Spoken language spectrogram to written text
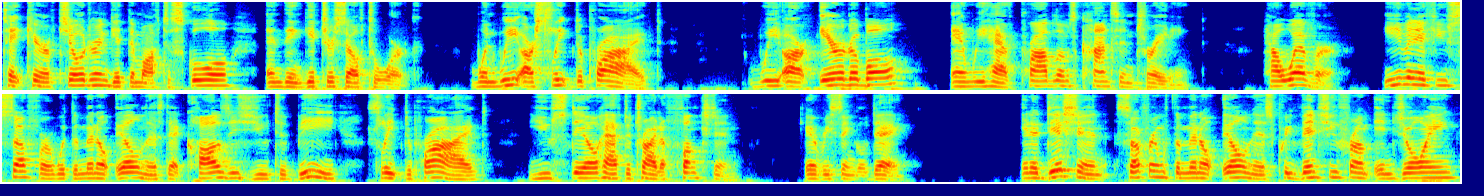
take care of children, get them off to school, and then get yourself to work. When we are sleep deprived, we are irritable and we have problems concentrating. However, even if you suffer with the mental illness that causes you to be sleep deprived, you still have to try to function every single day. In addition, suffering with the mental illness prevents you from enjoying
